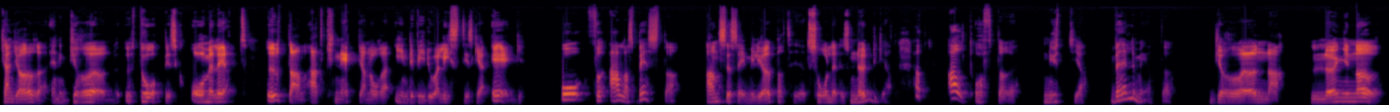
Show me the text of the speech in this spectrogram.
kan göra en grön utopisk omelett utan att knäcka några individualistiska ägg, och för allas bästa anser sig Miljöpartiet således nödgat att allt oftare nyttja välmenta gröna lögner.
